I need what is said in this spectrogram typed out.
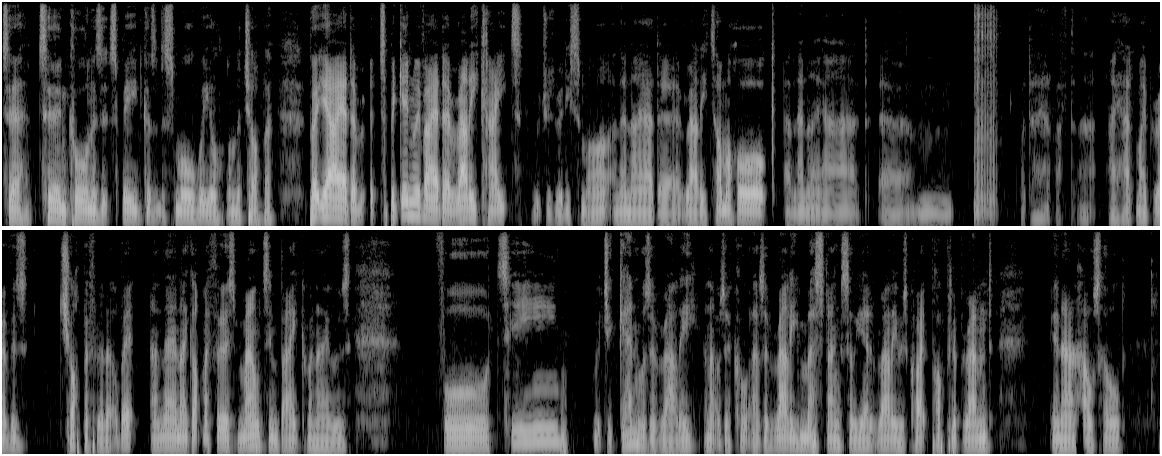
to turn corners at speed because of the small wheel on the chopper. But yeah, I had a to begin with. I had a Raleigh kite, which was really smart, and then I had a Raleigh tomahawk, and then I had um, what did I have after that? I had my brother's chopper for a little bit, and then I got my first mountain bike when I was 14, which again was a Raleigh, and that was a co- that was a Raleigh Mustang. So yeah, the Raleigh was quite popular brand in our household.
